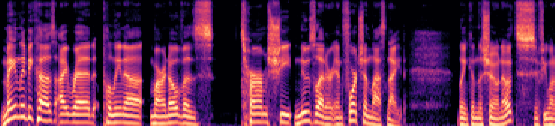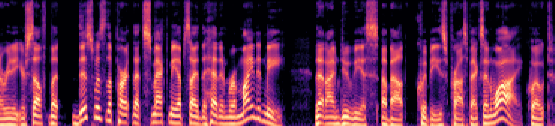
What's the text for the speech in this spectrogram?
Mainly because I read Polina Marinova's term sheet newsletter in Fortune last night. Link in the show notes if you want to read it yourself. But this was the part that smacked me upside the head and reminded me that I'm dubious about Quibi's prospects and why. Quote,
